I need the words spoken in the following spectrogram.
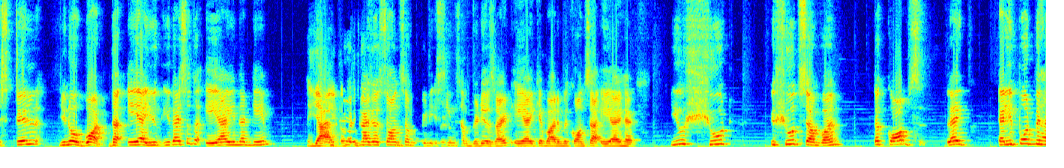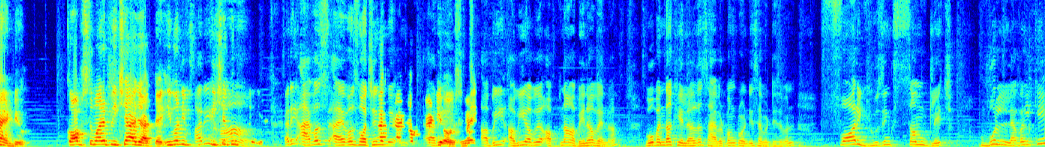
still you know what the A I you guess the A I in that game या बारे में कौन सा ए आई है? You shoot you shoot someone, the cops like teleport behind you. Cops तुम्हारे पीछे आ जाते हैं, even if अरे पीछे हाँ। कुछ अरे I was I was watching अभी अभी अभी अपना अभिनव है ना वो बंदा खेल रहा था Cyberpunk 2077 for using some glitch वो लेवल के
